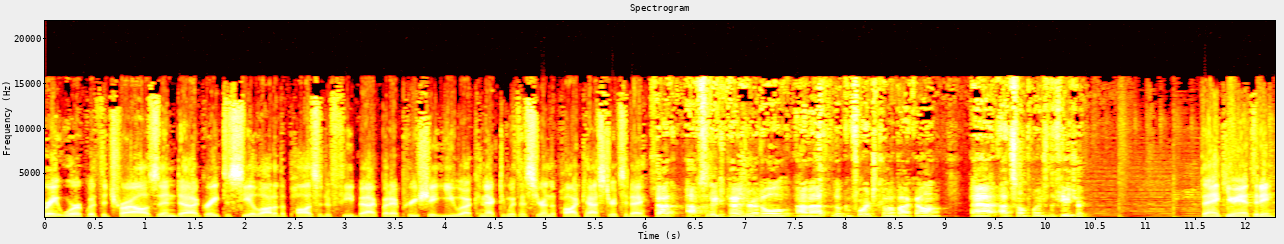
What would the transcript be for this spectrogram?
great work with the trials, and uh, great to see a lot of the positive feedback. But I appreciate you uh, connecting with us here on the podcast here today. Shadd, absolute pleasure at all, and uh, looking forward to coming back on uh, at some point in the future. Thank you, Anthony.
